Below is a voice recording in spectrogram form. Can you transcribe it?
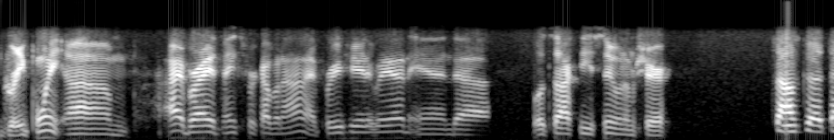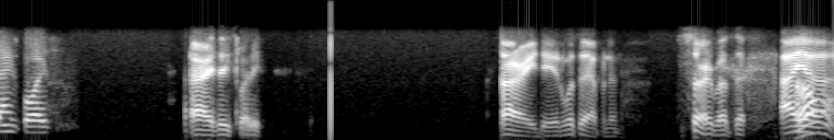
Great point. Um, all right, Brian. Thanks for coming on. I appreciate it, man. And uh, we'll talk to you soon. I'm sure. Sounds good. Thanks, boys. All right. Thanks, buddy. All right, Dan. What's happening? Sorry about that. I uh Oh,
